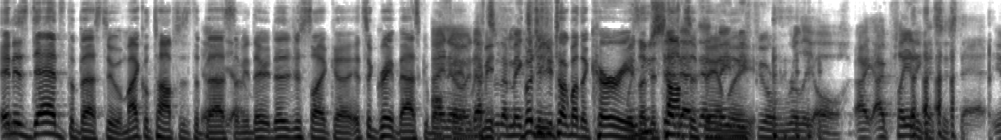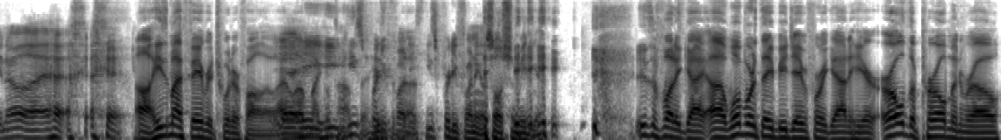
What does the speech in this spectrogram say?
and his dad's the best too. Mychal Thompson's the Yeah, best. I mean, they're, they're just like uh it's a great basketball I know, family. that's- I mean, that makes much as you talk about the Currys, like the Thompson that, that family. made me feel really old. I, I played against his dad you know oh, he's my favorite Twitter follow. I love he- Mychal Thompson. he's pretty the funny he's pretty funny on social media he's a funny guy. Uh, one more thing, BJ, before we get out of here. Earl the Pearl Monroe,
